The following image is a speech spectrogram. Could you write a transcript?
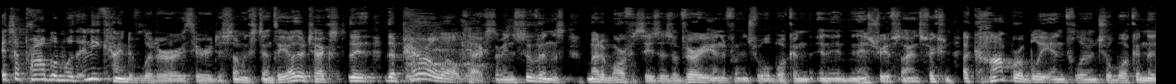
It's a problem with any kind of literary theory to some extent. The other text, the, the parallel text, I mean, Suvin's Metamorphoses is a very influential book in, in, in, the history of science fiction, a comparably influential book in the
